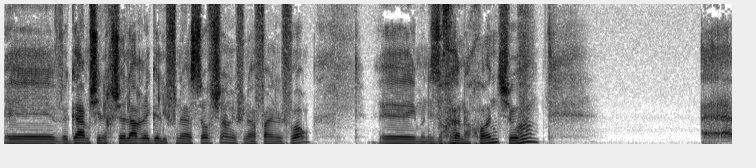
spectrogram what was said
אה, וגם שנכשלה רגע לפני הסוף שם, לפני הפיינל פור, אה, אם אני זוכר נכון, שוב. אה,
